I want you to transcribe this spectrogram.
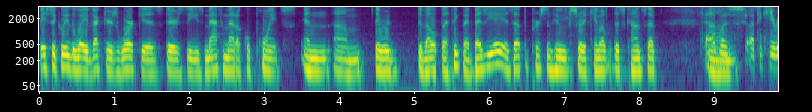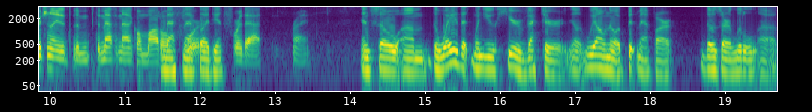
basically, the way vectors work is there's these mathematical points, and um, they were developed, I think, by Bezier. Is that the person who sort of came up with this concept? That um, was, I think, he originated the, the mathematical model mathematical for, idea. for that, right? And so um, the way that when you hear vector, you know, we all know what bitmap are. Those are little, uh,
